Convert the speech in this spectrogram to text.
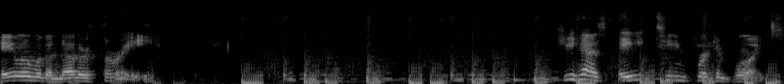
Halen with another three. She has 18 freaking points.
